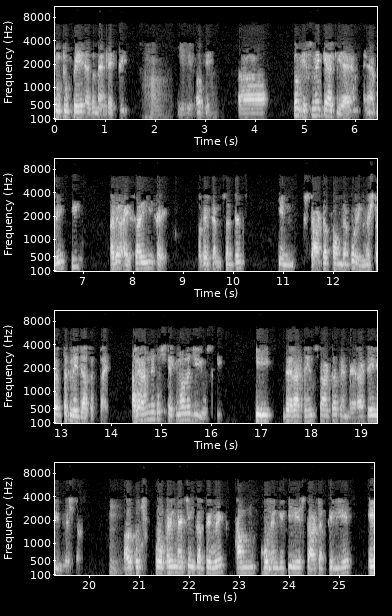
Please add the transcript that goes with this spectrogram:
To to pay as a mandate fee हाँ ये भी ओके तो इसमें क्या किया है हमने अभी कि अगर ऐसा ही है अगर कंसल्टेंट इन स्टार्टअप फाउंडर को इन्वेस्टर तक ले जा सकता है। अगर हमने कुछ टेक्नोलॉजी यूज़ की कि there are ten startup and there are ten investor और कुछ प्रोफ़ाइल मैचिंग करते हुए हम बोलेंगे कि ये स्टार्टअप के लिए ये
